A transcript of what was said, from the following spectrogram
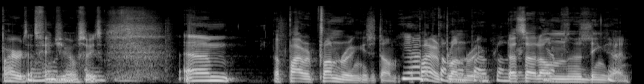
Pirate Adventure of zoiets. Ehm, Een pirate plundering is het dan. Ja, dat pirate plundering. Dat zou dan. Ja, een ding zijn.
